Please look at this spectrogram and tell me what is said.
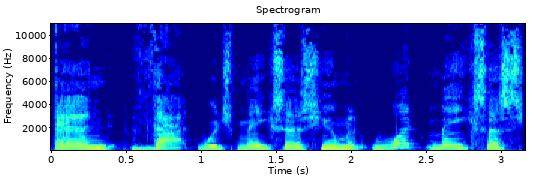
and that which makes us human, what makes us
